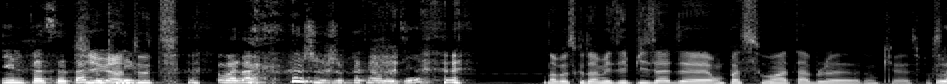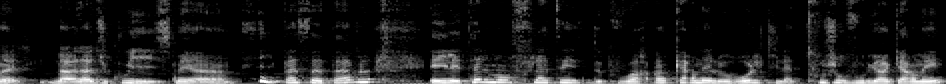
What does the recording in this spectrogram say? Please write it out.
Il passe à table. J'ai eu un doute. Voilà, je, je préfère le dire. Non, parce que dans mes épisodes, euh, on passe souvent à table, euh, donc euh, c'est pour ça. Ouais, bah là, du coup, il se met à... il passe à table, et il est tellement flatté de pouvoir incarner le rôle qu'il a toujours voulu incarner,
